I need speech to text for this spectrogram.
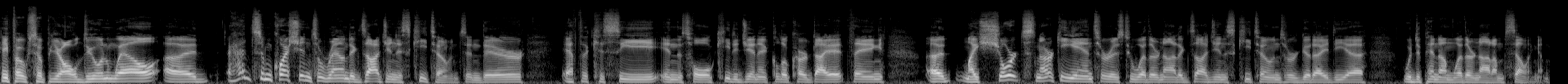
Hey folks, hope you're all doing well. Uh, I had some questions around exogenous ketones and their efficacy in this whole ketogenic low carb diet thing. Uh, my short, snarky answer as to whether or not exogenous ketones are a good idea would depend on whether or not I'm selling them.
